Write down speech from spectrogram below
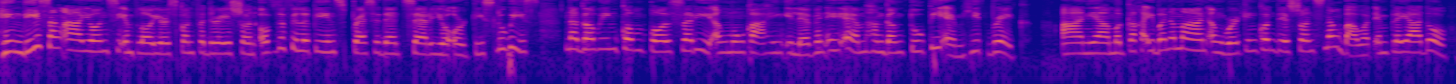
Hindi sang-ayon si Employers Confederation of the Philippines President Sergio Ortiz Luis na gawing compulsory ang mungkahing 11 a.m. hanggang 2 p.m. heat break. Anya, magkakaiba naman ang working conditions ng bawat empleyado,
